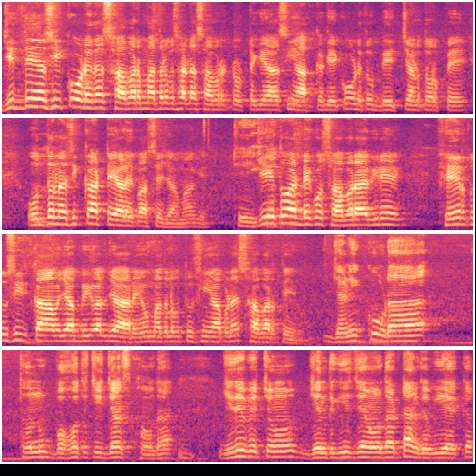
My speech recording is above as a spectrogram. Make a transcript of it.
ਜਿੱਦੇ ਅਸੀਂ ਘੋੜੇ ਦਾ ਸਬਰ ਮਤਲਬ ਸਾਡਾ ਸਬਰ ਟੁੱਟ ਗਿਆ ਅਸੀਂ ਅੱਕ ਗਏ ਘੋੜੇ ਤੋਂ ਵੇਚਣ ਤੁਰ ਪਏ ਉਦੋਂ ਅਸੀਂ ਘਾਟੇ ਵਾਲੇ ਪਾਸੇ ਜਾਵਾਂਗੇ। ਜੇ ਤੁਹਾਡੇ ਕੋਲ ਸਬਰ ਹੈ ਵੀਰੇ ਫਿਰ ਤੁਸੀਂ ਕਾਮਯਾਬੀ ਵੱਲ ਜਾ ਰਹੇ ਹੋ ਮਤਲਬ ਤੁਸੀਂ ਆਪਣੇ ਸਬਰ ਤੇ ਹੋ। ਜਾਣੀ ਘੋੜਾ ਤੁਹਾਨੂੰ ਬਹੁਤ ਚੀਜ਼ਾਂ ਸਿਖਾਉਂਦਾ ਜਿਹਦੇ ਵਿੱਚੋਂ ਜ਼ਿੰਦਗੀ ਜਿਉਣ ਦਾ ਢੰਗ ਵੀ ਹੈ ਇੱਕ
